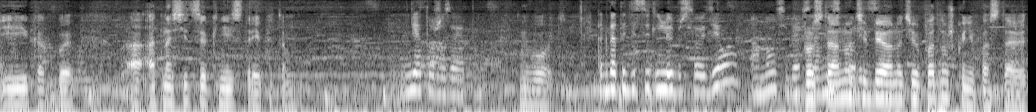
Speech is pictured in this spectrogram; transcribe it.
и как бы а, относиться к ней с трепетом. Я тоже за это. Вот. Когда ты действительно любишь свое дело, оно у тебя Просто оно равно тебе, оно тебе подножку не поставит.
